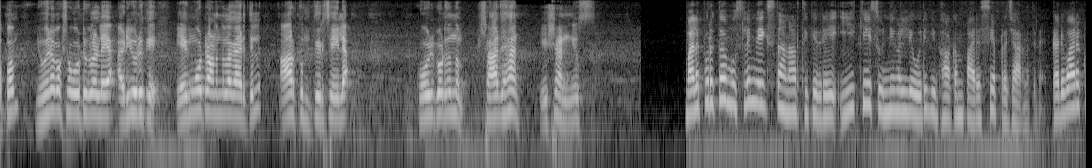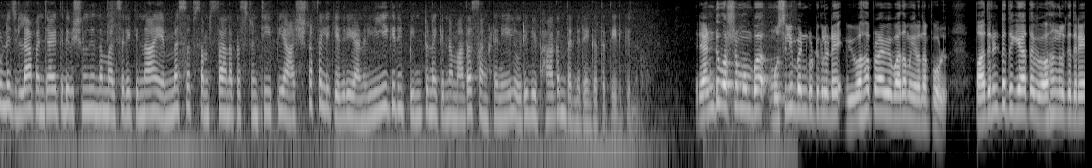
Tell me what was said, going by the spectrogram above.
ഒപ്പം ന്യൂനപക്ഷ വോട്ടുകളുടെ അടിയൊടുക്ക് എങ്ങോട്ടാണെന്നുള്ള കാര്യത്തിൽ ആർക്കും തീർച്ചയില്ല. കോഴിക്കോട് നിന്നും ഷാജഹാൻ ഏഷ്യാൻ ന്യൂസ്. മലപ്പുറത്ത് മുസ്ലിം ലീഗ് സ്ഥാനാർത്ഥിക്കെതിരെ ഇ കെ സുന്നികളിലെ ഒരു വിഭാഗം പരസ്യ പ്രചാരണത്തിന്. കരുവാരക്കുണ്ട് ജില്ലാ പഞ്ചായത്ത് ഡിവിഷനിൽ നിന്നും മത്സരിക്കുന്ന എം എസ് എഫ് സംസ്ഥാന പ്രസിഡന്റ് ടി പി അഷ്റഫ് അലിക്കെതിരെയാണ് ലീഗിനെ പിന്തുണയ്ക്കുന്ന മതസംഘടനയിൽ ഒരു വിഭാഗം തന്നെ രംഗത്തെത്തിയിരിക്കുന്നത്. രണ്ടു വർഷം മുമ്പ് മുസ്ലിം പെൺകുട്ടികളുടെ വിവാഹപ്രായ വിവാദം ഉയർന്നപ്പോൾ പതിനെട്ട് തികയാത്ത വിവാഹങ്ങൾക്കെതിരെ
